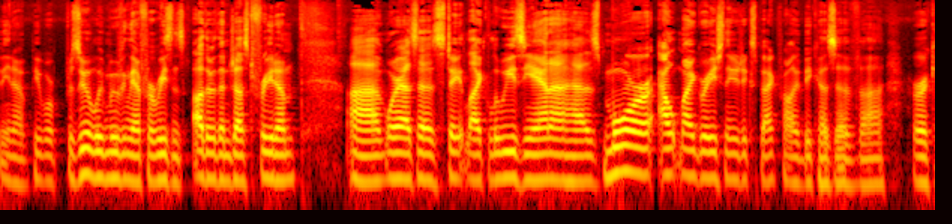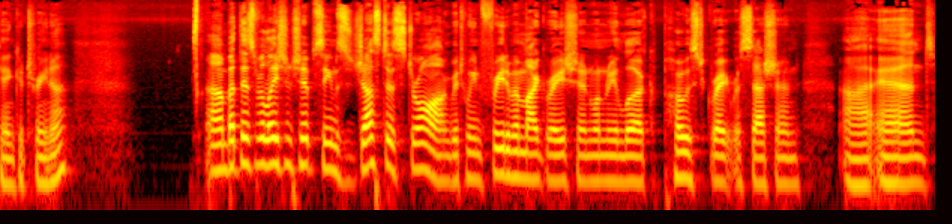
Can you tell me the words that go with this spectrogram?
you know, people are presumably moving there for reasons other than just freedom. Uh, whereas a state like Louisiana has more out migration than you'd expect, probably because of uh, Hurricane Katrina. Um, but this relationship seems just as strong between freedom and migration when we look post Great Recession. Uh, and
